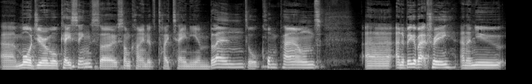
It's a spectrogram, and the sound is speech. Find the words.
Uh, more durable casing, so some kind of titanium blend or compound, uh, and a bigger battery and a new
